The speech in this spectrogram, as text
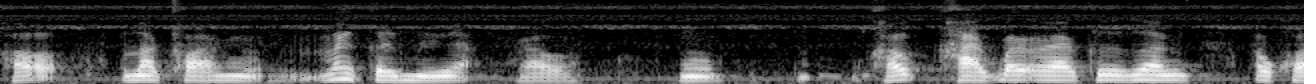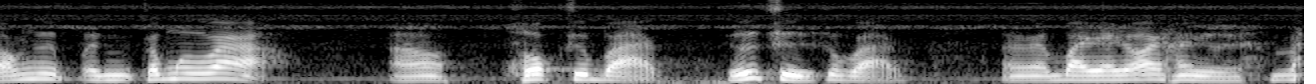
เขามาทอนไม่เคยมีอะเราเขาขาดอะไรคือเงิน เอาของนี่เป็นสมมติว่า เอาหกสิบบาท หรือสี่สิบบาทใบละร้อยให้เลยไม่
